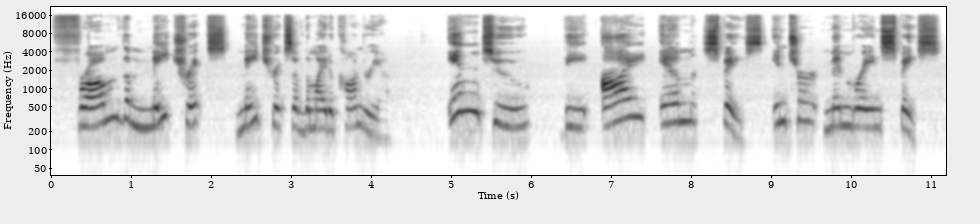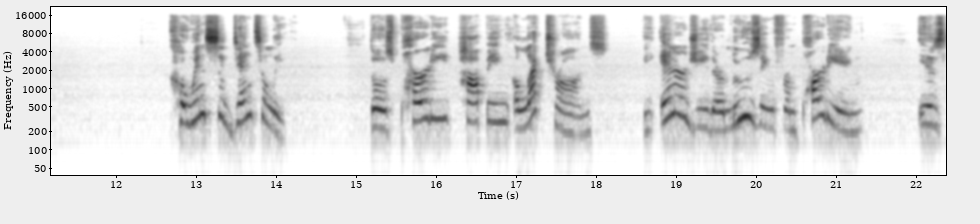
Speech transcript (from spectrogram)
from the matrix, matrix of the mitochondria into the IM space, intermembrane space. Coincidentally, those party hopping electrons, the energy they're losing from partying is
